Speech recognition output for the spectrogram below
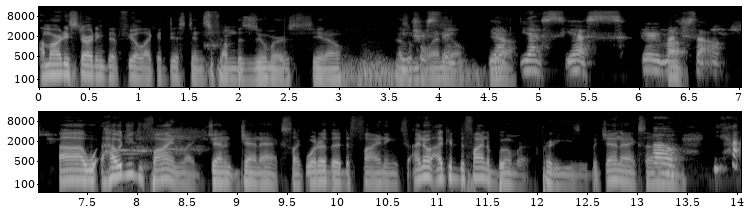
I'm already starting to feel like a distance from the Zoomers. You know, as a millennial. Yeah. Yes. Yes. Very much so. Uh, how would you define like Gen Gen X? Like, what are the defining? I know I could define a boomer pretty easy, but Gen X, I don't Oh, know. Yeah,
